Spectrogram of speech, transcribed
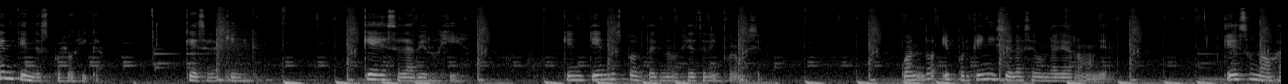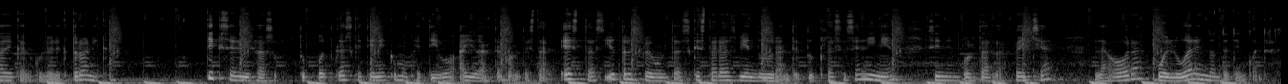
¿Qué entiendes por lógica? ¿Qué es la química? ¿Qué es la biología? ¿Qué entiendes por tecnologías de la información? ¿Cuándo y por qué inició la Segunda Guerra Mundial? ¿Qué es una hoja de cálculo electrónica? TIC Servijazo, tu podcast que tiene como objetivo ayudarte a contestar estas y otras preguntas que estarás viendo durante tus clases en línea sin importar la fecha, la hora o el lugar en donde te encuentres.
